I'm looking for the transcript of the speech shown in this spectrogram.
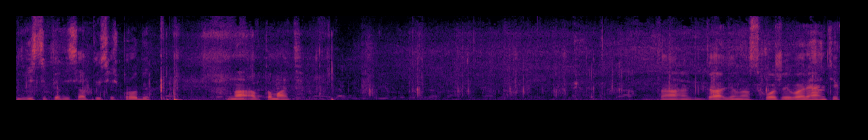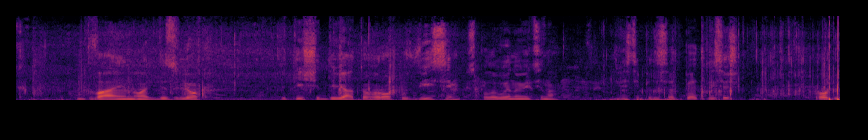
250 тисяч пробіг на автоматі. Так, далі у нас схожий варіантик. 2,0 дизельок 2009 року 8,5 ціна. 255 тисяч пробіг.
